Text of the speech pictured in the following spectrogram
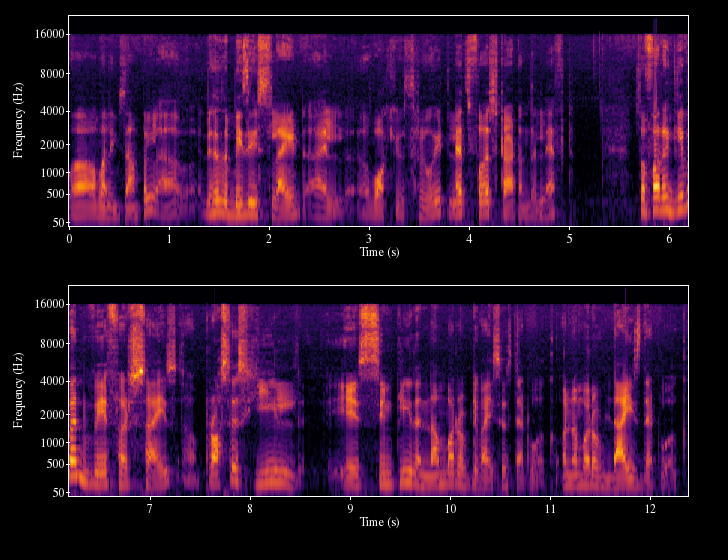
uh, one example. Uh, this is a busy slide. I will uh, walk you through it. Let us first start on the left. So, for a given wafer size, uh, process yield is simply the number of devices that work or number of dies that work.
